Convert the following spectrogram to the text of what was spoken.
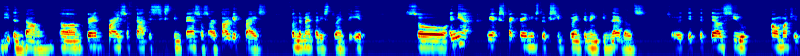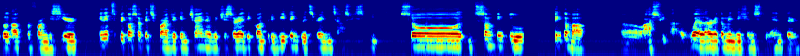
beaten down. Um, current price of that is 16 pesos. Our target price fundamentally is 28. So, and yet we expect earnings to exceed 2019 levels. So it, it, tells you how much it will outperform this year. And it's because of its project in China, which is already contributing to its earnings as we speak. So something to think about. Uh, as we, uh, well, our recommendation is to enter.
